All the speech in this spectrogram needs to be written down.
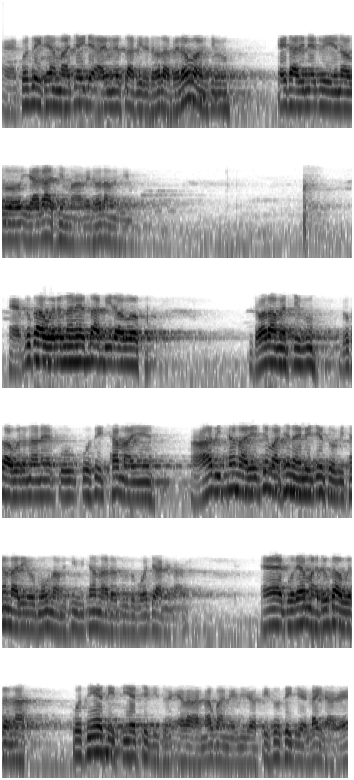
အဲကိုယ်စိတ်ထဲမှာကြိုက်တဲ့အာယုံနဲ့စပ်ပြီးတော့ဒေါသဘယ်တော့မှမရှိဘူးကြိုက်တာတွေနဲ့တွေ့ရင်တော့ကိုຢာကဖြစ်မှာပဲဒေါသမရှိဘူး အဲဒုက္ခဝေဒနာနဲ့စပ်ပြီးတော့ကိုဒေါသမဖြစ်ဘူးဒုက္ခဝေဒနာနဲ့ကိုကိုယ်စိတ်ချမ်းသာရင်အာဒီချမ်းသာတွေဖြစ်မှဖြစ်နိုင်လေချင်းဆိုပြီးချမ်းသာတွေကိုမုန်းတာမရှိဘူးချမ်းသာတော့သူသဘောကျနေတာပဲအဲကိုယ်ထဲမှာဒုက္ခဝေဒနာကိုယ်ဆင်းရဲစိတ်ဆင်းရဲဖြစ်ပြီဆိုရင်အဲဒါနောက်ကနေပြီးတော့စိတ်ဆိုးစိတ်ပြလိုက်တာပဲ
